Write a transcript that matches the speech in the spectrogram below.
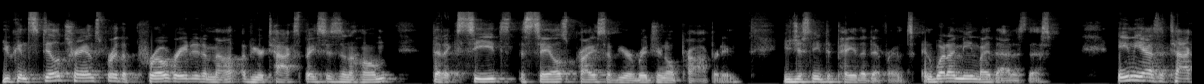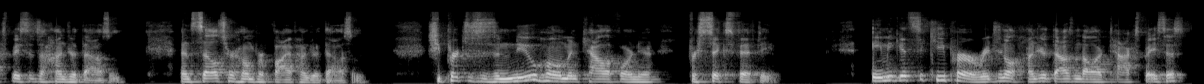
You can still transfer the prorated amount of your tax basis in a home that exceeds the sales price of your original property. You just need to pay the difference. And what I mean by that is this. Amy has a tax basis of 100,000 and sells her home for 500,000. She purchases a new home in California for 650. Amy gets to keep her original $100,000 tax basis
